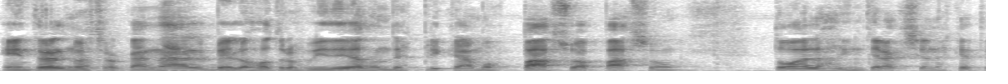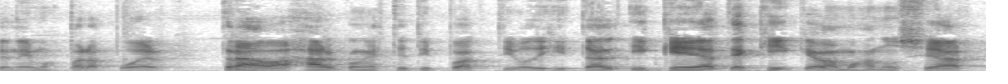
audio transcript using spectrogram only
entra en nuestro canal, ve los otros videos donde explicamos paso a paso todas las interacciones que tenemos para poder trabajar con este tipo de activo digital. Y quédate aquí que vamos a anunciar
